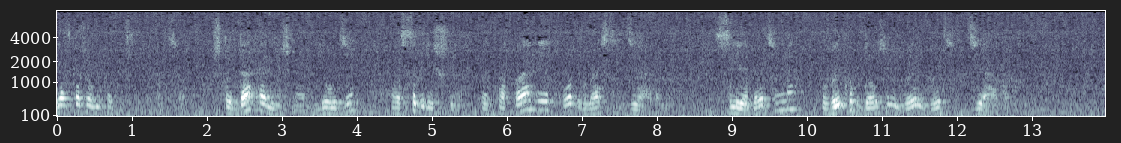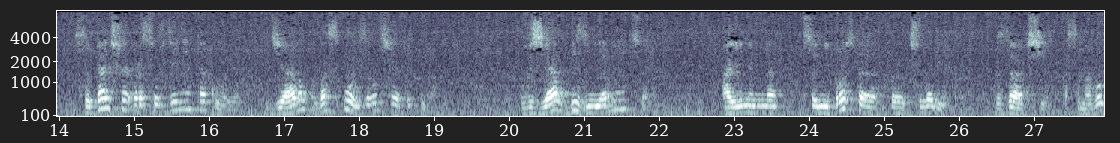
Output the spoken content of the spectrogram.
я скажу вам как отцов, что да, конечно, люди согрешив, попали под власть дьявола. Следовательно, выкуп должен был быть дьяволом. Дальше рассуждение такое. Дьявол воспользовался этой платой, взяв безмерную цену, а именно не просто человека за всех, а самого Бога.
